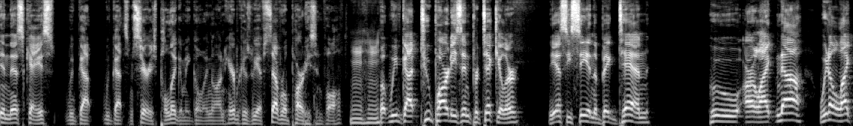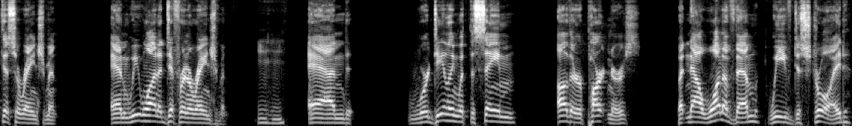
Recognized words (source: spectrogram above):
in this case, we've got we've got some serious polygamy going on here because we have several parties involved. Mm-hmm. But we've got two parties in particular, the SEC and the Big Ten, who are like, nah, we don't like this arrangement, and we want a different arrangement. Mm-hmm. And we're dealing with the same other partners, but now one of them we've destroyed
